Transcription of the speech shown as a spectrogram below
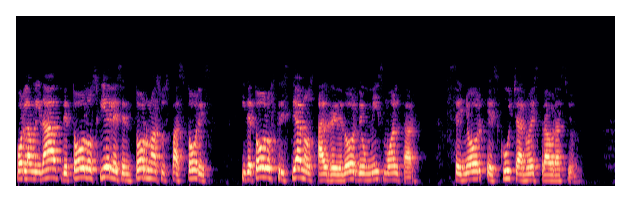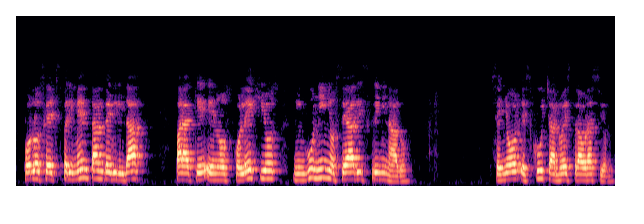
Por la unidad de todos los fieles en torno a sus pastores y de todos los cristianos alrededor de un mismo altar. Señor, escucha nuestra oración. Por los que experimentan debilidad para que en los colegios ningún niño sea discriminado. Señor, escucha nuestra oración.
